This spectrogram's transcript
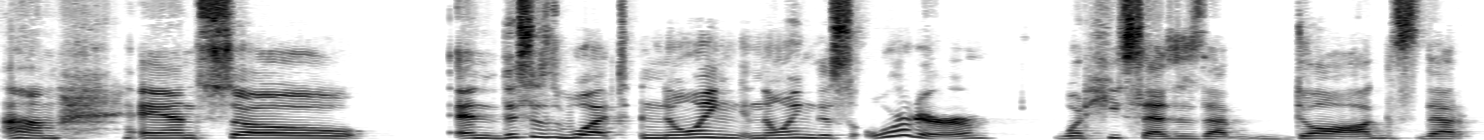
Um, and so and this is what knowing knowing this order what he says is that dogs that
